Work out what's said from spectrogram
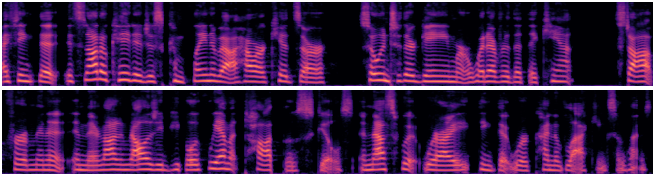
I think that it's not okay to just complain about how our kids are so into their game or whatever that they can't stop for a minute and they're not acknowledging people if we haven't taught those skills. And that's what where I think that we're kind of lacking sometimes.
